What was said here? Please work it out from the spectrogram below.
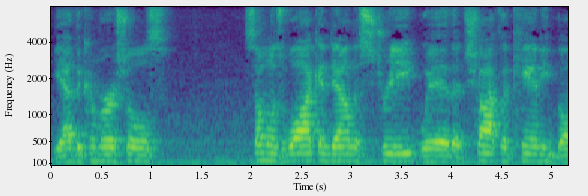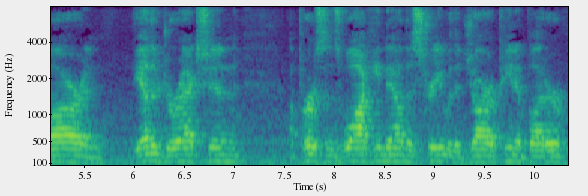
You had the commercials. Someone's walking down the street with a chocolate candy bar, and the other direction, a person's walking down the street with a jar of peanut butter,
